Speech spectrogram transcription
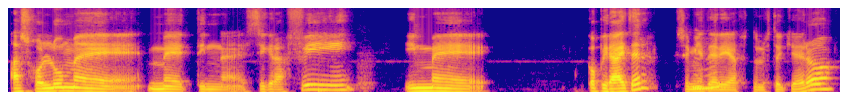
Ασχολούμαι με την ε, συγγραφή. Είμαι copywriter σε μια Μμμ. εταιρεία αυτόν τον τελευταίο καιρό.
